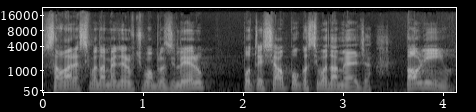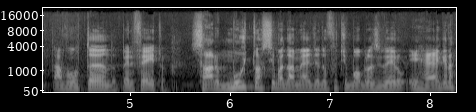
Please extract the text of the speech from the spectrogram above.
salário acima da média do futebol brasileiro, potencial um pouco acima da média. Paulinho, tá voltando, perfeito. Saro muito acima da média do futebol brasileiro, em regra.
